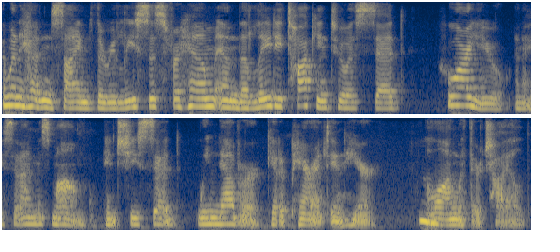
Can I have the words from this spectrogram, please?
I went ahead and signed the releases for him. And the lady talking to us said, Who are you? And I said, I'm his mom. And she said, We never get a parent in here mm-hmm. along with their child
